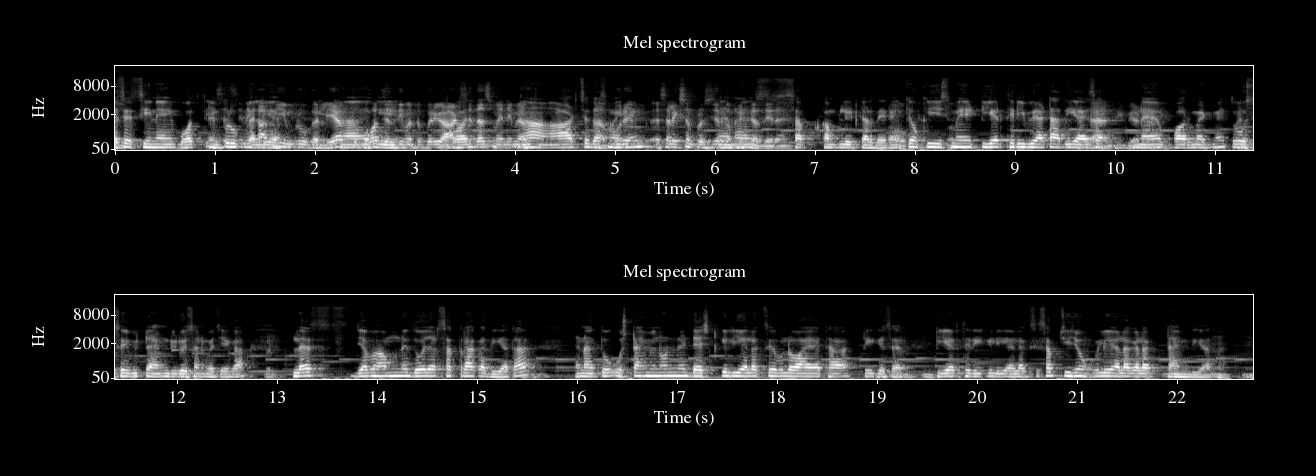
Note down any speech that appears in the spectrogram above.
एसएससी ने बहुत इंप्रूव कर लिया। इंप्रूव कर लिया। तो बहुत जल्दी मतलब करीब 8 से 10 महीने में हाँ 8 से 10 महीने सिलेक्शन प्रोसीजर कंप्लीट कर दे रहे हैं। सब कंप्लीट कर दे रहे हैं क्योंकि इसमें टीयर 3 भी हटा दिया है सर नए फॉर्मेट में तो उससे भी टाइम ड्यूरेशन बचेगा। प्लस जब हमने 2017 का दिया था है। ना तो उस टाइम इन्होंने डेस्ट के लिए अलग से बुलवाया था ठीक है सर? टीयर हम्म, थ्री हम्म। के लिए अलग से सब चीज़ों के लिए अलग अलग टाइम दिया था। हम्म,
